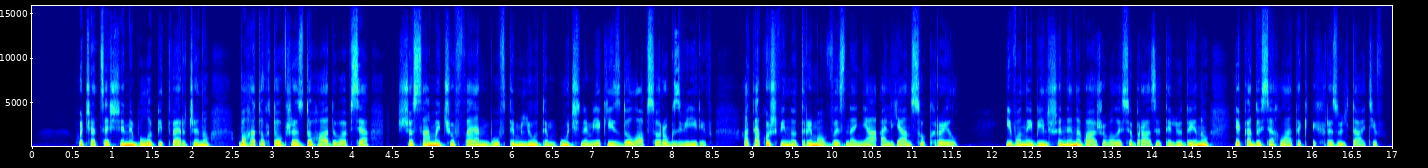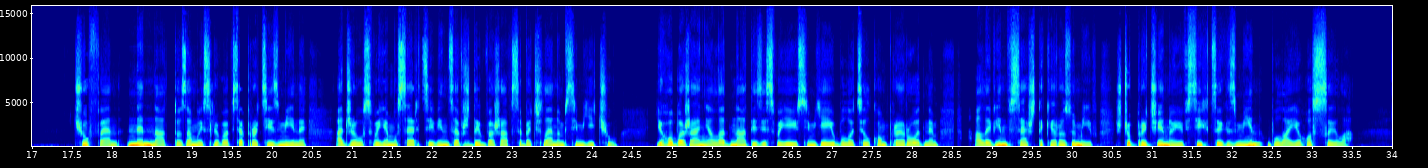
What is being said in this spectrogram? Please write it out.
Хоча це ще не було підтверджено, багато хто вже здогадувався, що саме Чуфен був тим лютим учнем, який здолав сорок звірів, а також він отримав визнання альянсу крил. І вони більше не наважувались образити людину, яка досягла таких результатів. Чуфен не надто замислювався про ці зміни, адже у своєму серці він завжди вважав себе членом сім'ї Чу. Його бажання ладнати зі своєю сім'єю було цілком природним, але він все ж таки розумів, що причиною всіх цих змін була його сила.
